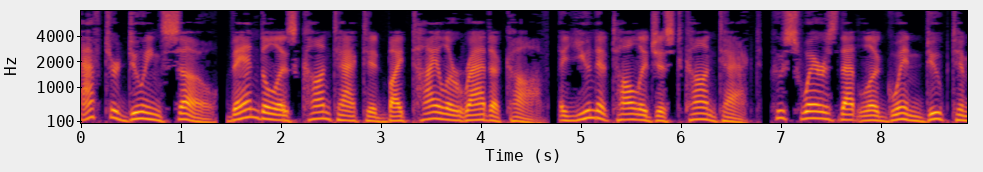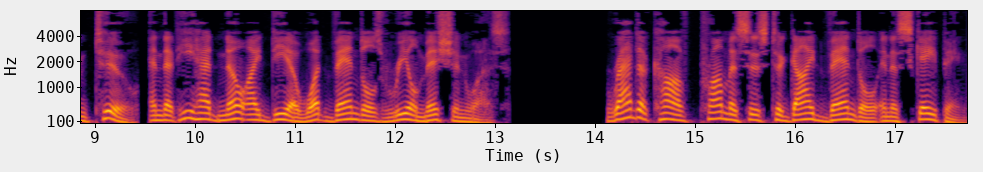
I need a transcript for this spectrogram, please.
After doing so, Vandal is contacted by Tyler Radakov, a unitologist contact, who swears that Le Guin duped him too, and that he had no idea what Vandal's real mission was. Radakov promises to guide Vandal in escaping.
